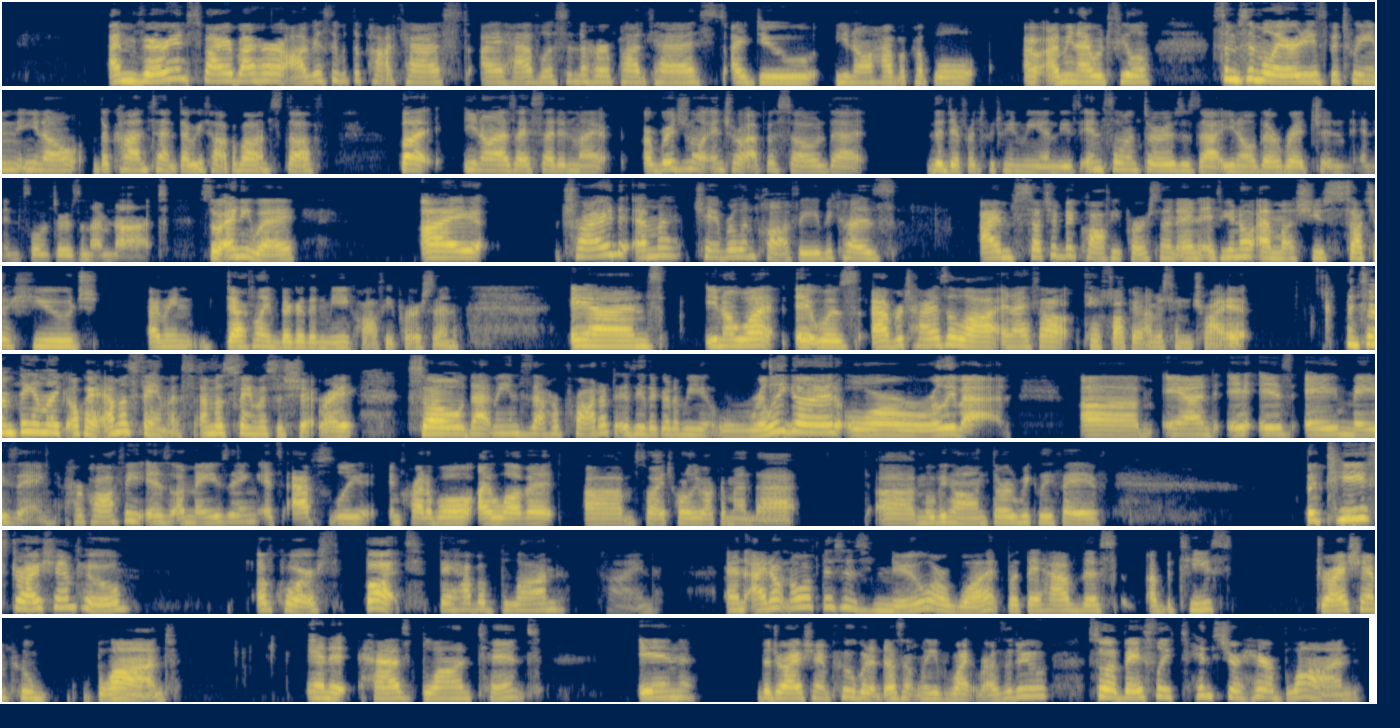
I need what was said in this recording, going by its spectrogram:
I'm very inspired by her, obviously, with the podcast. I have listened to her podcast. I do, you know, have a couple, I, I mean, I would feel some similarities between, you know, the content that we talk about and stuff. But, you know, as I said in my original intro episode, that the difference between me and these influencers is that, you know, they're rich and, and influencers and I'm not. So, anyway, I tried Emma Chamberlain coffee because I'm such a big coffee person. And if you know Emma, she's such a huge, I mean, definitely bigger than me coffee person. And you know what? It was advertised a lot. And I thought, okay, fuck it. I'm just going to try it. And so I'm thinking, like, okay, Emma's famous. Emma's famous as shit, right? So that means that her product is either going to be really good or really bad. Um, and it is amazing. Her coffee is amazing. It's absolutely incredible. I love it. Um, so I totally recommend that. Uh, moving on, third weekly fave. Batiste dry shampoo, of course, but they have a blonde kind. And I don't know if this is new or what, but they have this a Batiste dry shampoo blonde and it has blonde tint in the dry shampoo, but it doesn't leave white residue. So it basically tints your hair blonde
